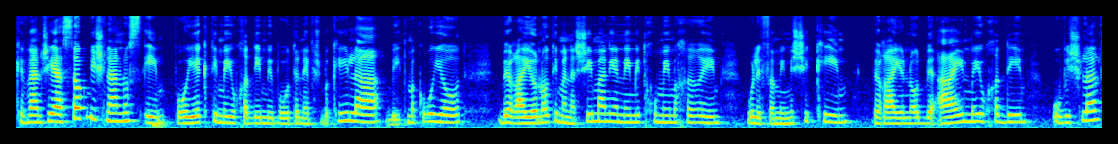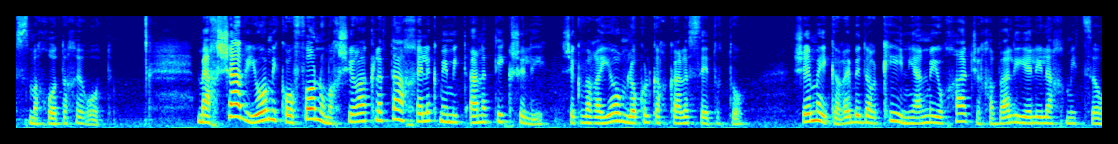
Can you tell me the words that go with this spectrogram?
כיוון שיעסוק בשלל נושאים, פרויקטים מיוחדים בבריאות הנפש בקהילה, בהתמכרויות, ברעיונות עם אנשים מעניינים מתחומים אחרים, ולפעמים משיקים, ברעיונות בעין מיוחדים, ובשלל שמחות אחרות. מעכשיו יהיו המיקרופון ומכשיר ההקלטה חלק ממטען התיק שלי, שכבר היום לא כל כך קל לשאת אותו. שמא ייקרא בדרכי עניין מיוחד שחבל יהיה לי להחמיצו.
